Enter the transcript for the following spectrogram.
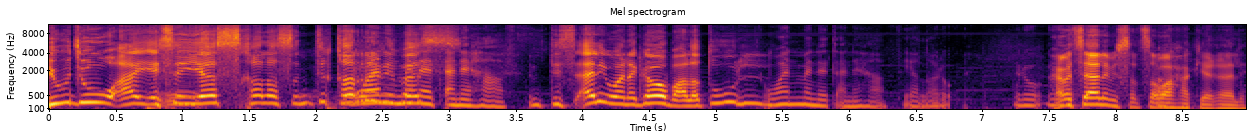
You do I say yes خلص أنت 1 قرري minute بس. and half أنت اسالي وأنا جاوب على طول. 1 minute and half يلا روق. روق. محمد سالم يسعد صباحك يا غالي.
